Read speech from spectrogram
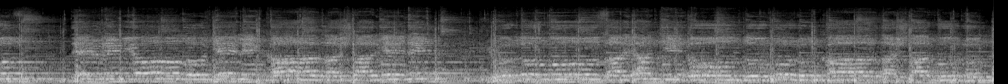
Yolumuz devrim yolu. Gelin kardeşler gelin. Yurdumuza yanki doldu vurun kardeşler vurun.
